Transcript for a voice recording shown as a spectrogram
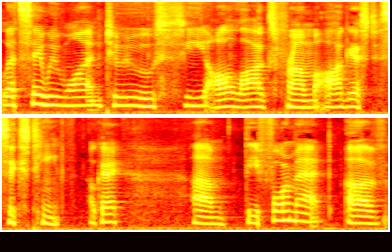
let's say we want to see all logs from August 16th okay? Um, the format of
